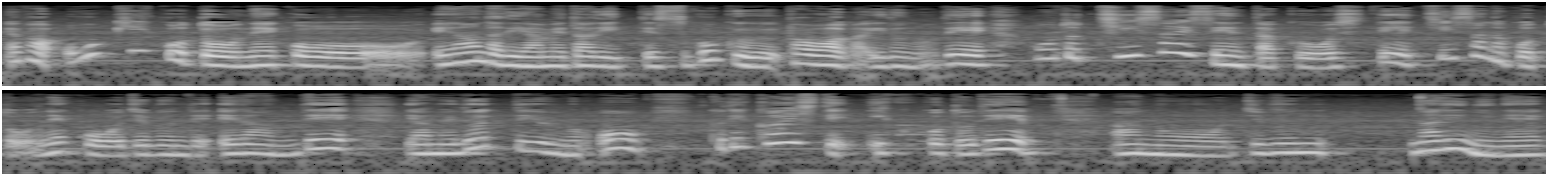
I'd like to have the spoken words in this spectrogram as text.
やっぱ大きいことをねこう選んだりやめたりってすごくパワーがいるので本当小さい選択をして小さなことをねこう自分で選んでやめるっていうのを繰り返していくことであの自分なりにね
